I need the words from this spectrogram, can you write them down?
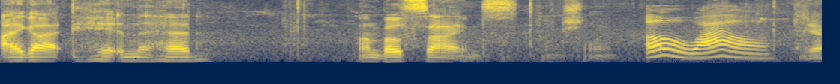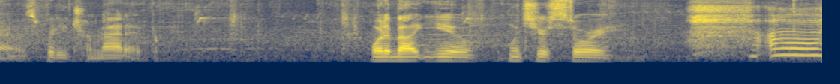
I got hit in the head on both sides, actually. Oh, wow. Yeah, it was pretty traumatic. What about you? What's your story? Uh,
